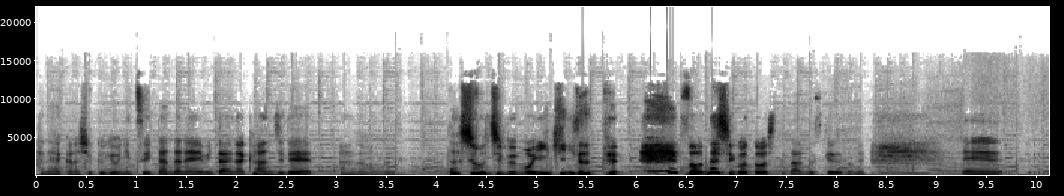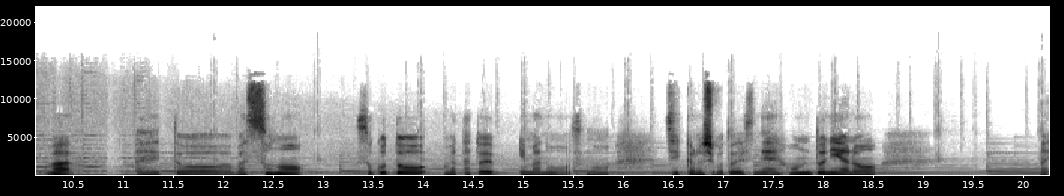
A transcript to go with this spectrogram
華やかな職業に就いたんだねみたいな感じであの多少自分もいい気になってそんな仕事をしてたんですけれどね。でまあえっ、とまあそのそこと、まあ、例えば今のその実家の仕事ですね本当にあの、まあ、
